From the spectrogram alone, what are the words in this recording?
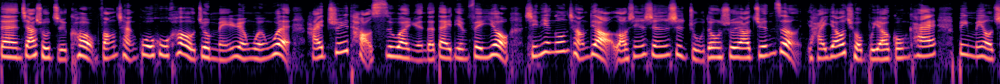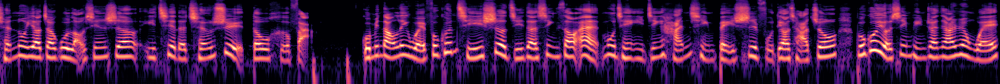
但家属指控房产过户后就没人闻问，还追讨四万元的代垫费用。行天宫强调，老先生是主动说要捐赠，还要求不要公开，并没有承诺要照顾老先生，一切的程序都合法。国民党立委傅昆萁涉及的性骚案，目前已经函请北市府调查中。不过，有性平专家认为，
